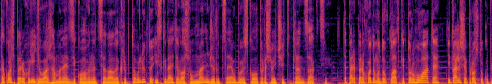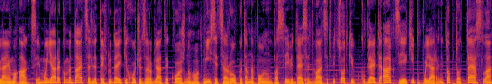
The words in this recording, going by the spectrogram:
Також переходіть у ваш гаманець, з якого ви надсилали криптовалюту, і скидайте вашому менеджеру. Це обов'язково пришвидшить транзакції. Тепер переходимо до вкладки торгувати і далі просто купляємо акції. Моя рекомендація для тих людей, які хочуть заробляти кожного місяця року там на повному пасиві 10-20%. Купляйте акції, які популярні, тобто Tesla,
